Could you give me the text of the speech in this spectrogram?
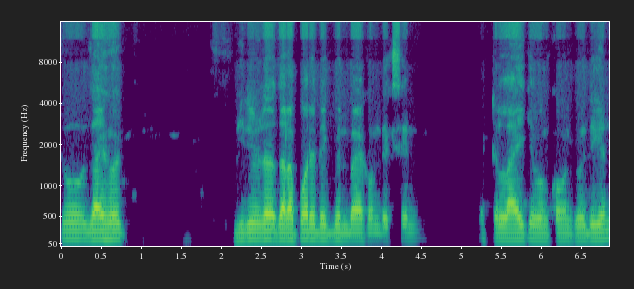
তো যাই হোক ভিডিওটা যারা পরে দেখবেন বা এখন দেখছেন একটা লাইক এবং কমেন্ট করে দিবেন।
